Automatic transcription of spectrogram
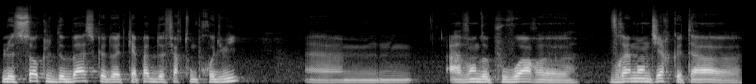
le socle de base que doit être capable de faire ton produit avant de pouvoir vraiment dire que tu as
